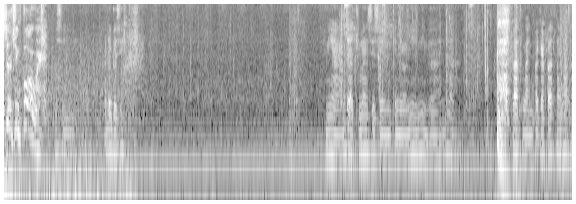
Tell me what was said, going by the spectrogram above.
Searching forward. Masih ada gak sih? Ini ada, cuman si Sentinelnya ini enggak ada. Flatline, pakai flatline apa?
